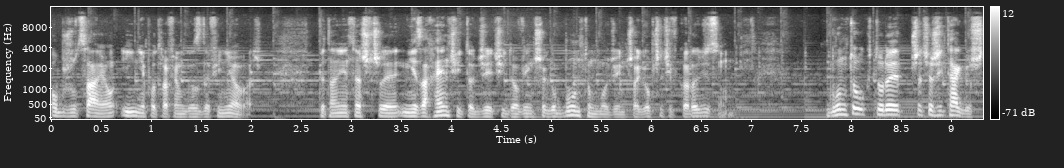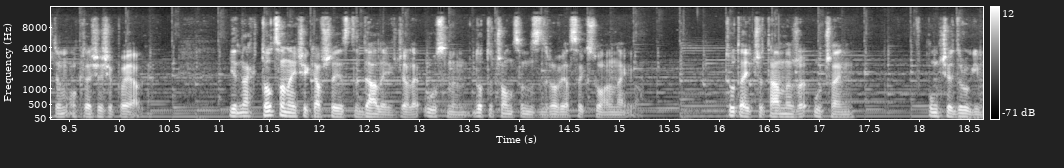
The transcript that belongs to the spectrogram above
obrzucają i nie potrafią go zdefiniować. Pytanie też, czy nie zachęci to dzieci do większego buntu młodzieńczego przeciwko rodzicom. Buntu, który przecież i tak już w tym okresie się pojawia. Jednak to, co najciekawsze jest dalej w dziale ósmym, dotyczącym zdrowia seksualnego. Tutaj czytamy, że uczeń punkcie drugim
